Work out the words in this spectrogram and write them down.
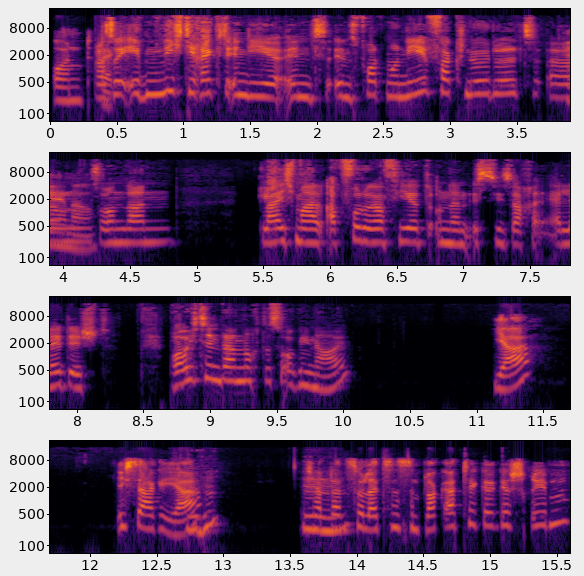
und. Also weg. eben nicht direkt in die, ins, ins Portemonnaie verknödelt, ähm, genau. sondern gleich mal abfotografiert und dann ist die Sache erledigt. Brauche ich denn dann noch das Original? Ja, ich sage ja. Mhm. Ich mhm. habe dazu letztens einen Blogartikel geschrieben.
